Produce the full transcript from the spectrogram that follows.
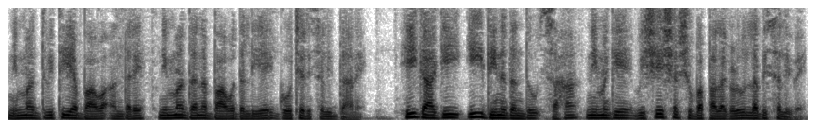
ನಿಮ್ಮ ದ್ವಿತೀಯ ಭಾವ ಅಂದರೆ ನಿಮ್ಮ ಧನ ಭಾವದಲ್ಲಿಯೇ ಗೋಚರಿಸಲಿದ್ದಾನೆ. ಹೀಗಾಗಿ ಈ ದಿನದಂದು ಸಹ ನಿಮಗೆ ವಿಶೇಷ ಶುಭ ಫಲಗಳು ಲಭಿಸಲಿವೆ.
